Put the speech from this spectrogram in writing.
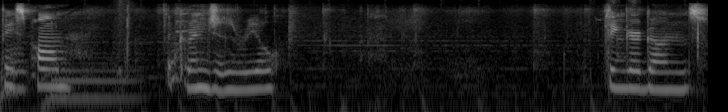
Face palm. The cringe is real. Finger guns.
